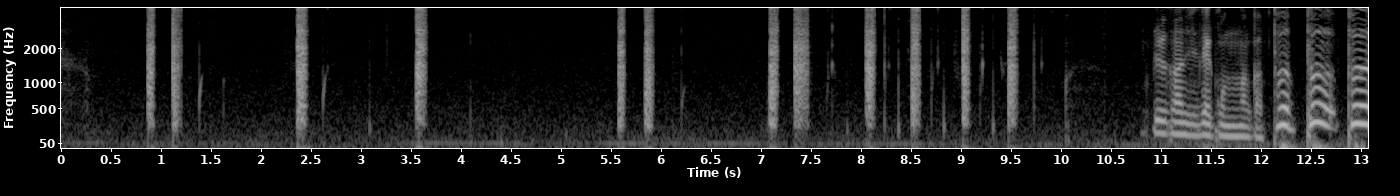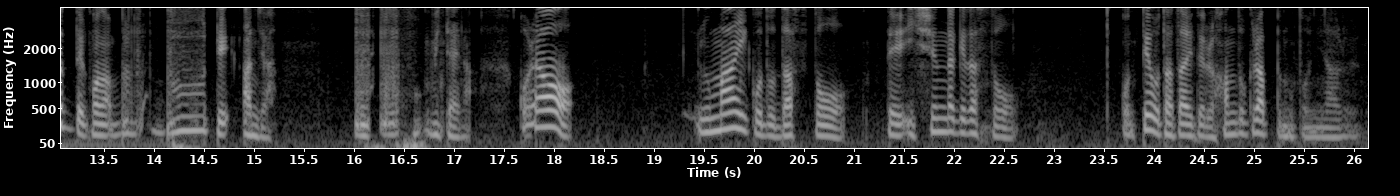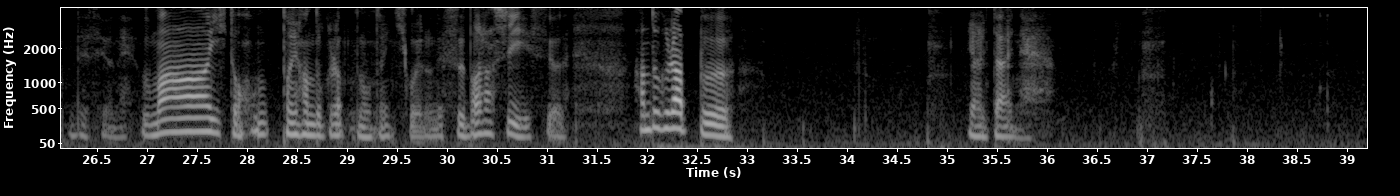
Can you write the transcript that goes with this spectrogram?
いう感じでこのなんかプープープーってこのブブブーってあんじゃん。ブブブみたいな。これをうまいこと出すとで一瞬だけ出すとこの手を叩いてるハンドクラップの音になるんですよね。うまい人本当にハンドクラップの音に聞こえるんで素晴らしいですよね。ハンドクラップやりたいね。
